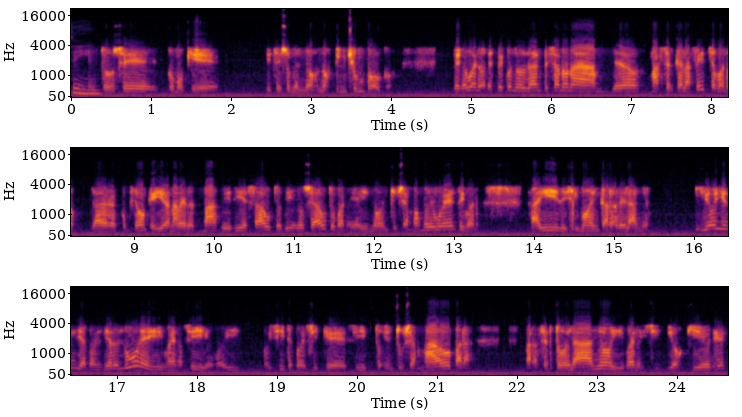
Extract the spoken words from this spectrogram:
entonces como que eso nos, nos pinchó un poco. Pero bueno, después cuando ya empezaron a, más cerca de la fecha, bueno, ya confirmamos que iban a haber más de 10 autos, 10, 12 autos, bueno, y ahí nos entusiasmamos de vuelta y bueno, ahí decidimos encargar el año. Y hoy en día, con el día del lunes, y bueno, sí, hoy, hoy sí te puedo decir que sí, estoy entusiasmado para, para hacer todo el año y bueno, y si Dios quiere,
